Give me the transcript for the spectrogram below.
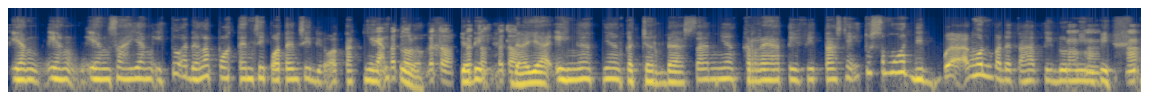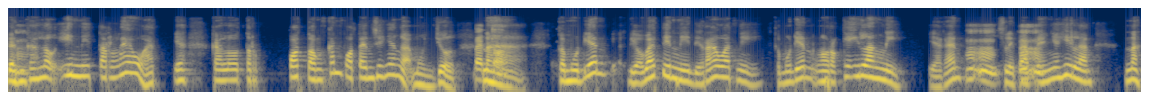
yang yang yang sayang itu adalah potensi-potensi di otaknya ya, itu betul, loh. Betul, Jadi betul, betul. daya ingatnya, kecerdasannya, kreativitasnya itu semua dibangun pada tahap tidur mimpi. Mm -mm. Dan kalau ini terlewat ya, kalau terpotong kan potensinya nggak muncul. Betul. Nah, kemudian diobatin nih, dirawat nih, kemudian ngoroknya hilang nih, ya kan? Mm -mm. Sleep apnea-nya hilang. Nah,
